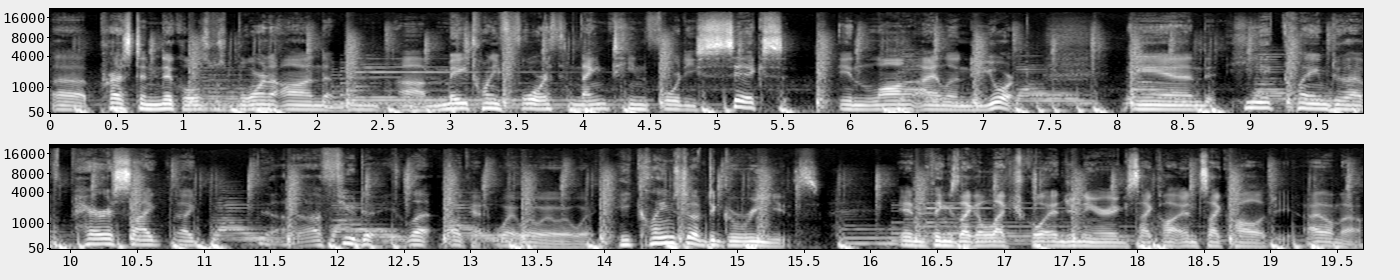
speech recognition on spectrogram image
uh, Preston Nichols, was born on uh, May 24th, 1946, in Long Island, New York, and he claimed to have parasite like a few. De- okay, wait, wait, wait, wait, wait. He claims to have degrees in things like electrical engineering psycho- and psychology. I don't know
